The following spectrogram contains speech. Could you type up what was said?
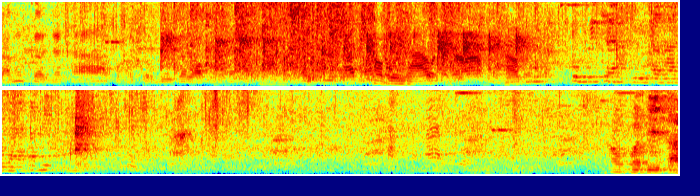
หลังวันเกิดนะครับผมจะดีตลอดนะครับขอบคุณครับขอบคุณครับครับคุณวิเชียนจีรายาท่านไม่ถามเขาสวัสดีตา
